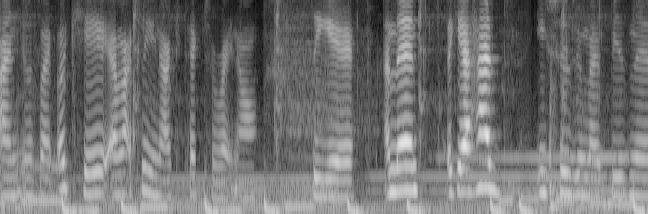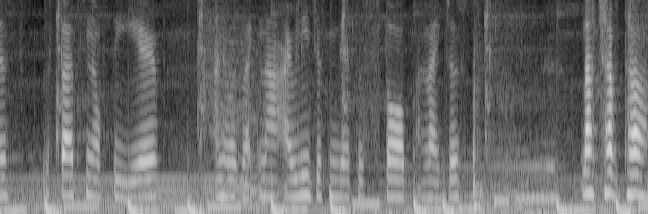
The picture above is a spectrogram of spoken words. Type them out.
and it was like, okay, I'm actually in architecture right now. So yeah. And then okay, I had issues with my business starting of the year and it was like, nah, I really just needed to stop and like just that chapter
